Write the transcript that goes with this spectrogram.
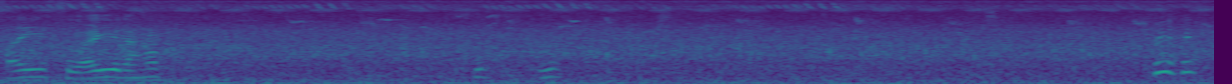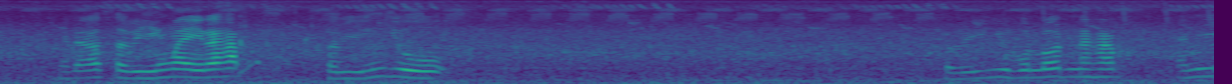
ไซส์สวยอยู่นะครับ ไม่ได้วสวิงมาอีกแล้วครับ สวิงอยู่ สวิงอยู่บนรถนะครับ อันนี้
